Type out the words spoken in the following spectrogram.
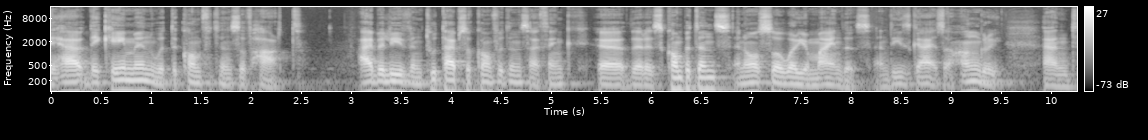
they, have, they came in with the confidence of heart. I believe in two types of confidence. I think uh, there is competence and also where your mind is. And these guys are hungry. And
